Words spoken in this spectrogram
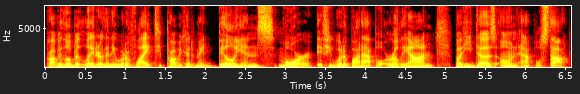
probably a little bit later than he would have liked. He probably could have made billions more if he would have bought Apple early on, but he does own Apple stock.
